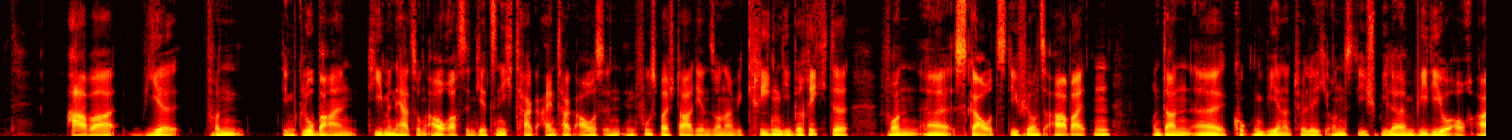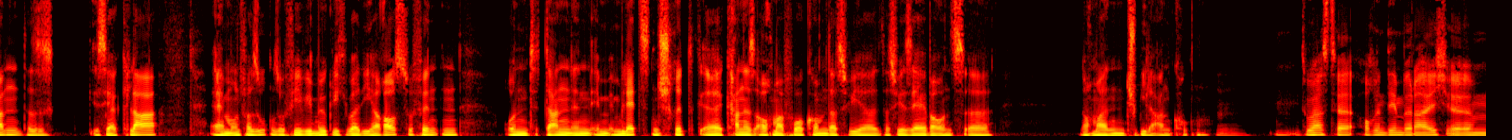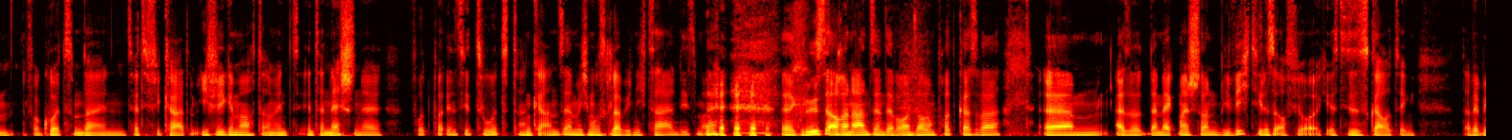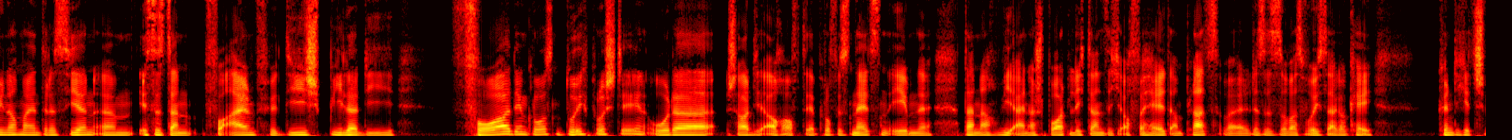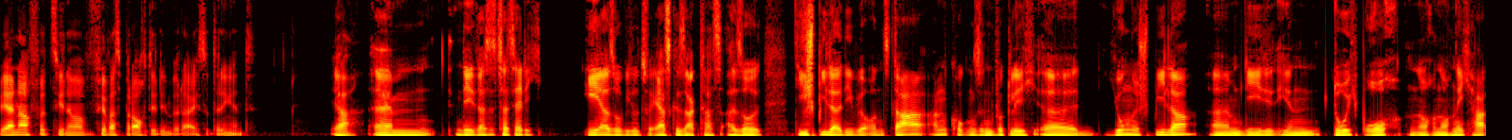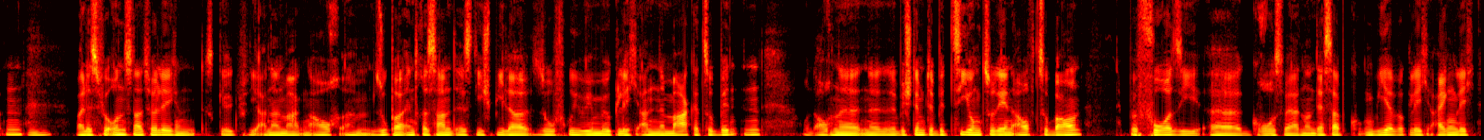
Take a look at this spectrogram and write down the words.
aber wir von dem globalen Team in Herzogenaurach sind jetzt nicht Tag ein, Tag aus in, in Fußballstadien, sondern wir kriegen die Berichte von äh, Scouts, die für uns arbeiten. Und dann äh, gucken wir natürlich uns die Spieler im Video auch an, das ist, ist ja klar, ähm, und versuchen so viel wie möglich über die herauszufinden. Und dann in, im, im letzten Schritt äh, kann es auch mal vorkommen, dass wir, dass wir selber uns äh, nochmal einen Spieler angucken. Mhm. Du hast ja auch in dem Bereich ähm, vor kurzem dein Zertifikat am IFI gemacht, am International Football Institute. Danke Anselm, ich muss glaube ich nicht zahlen diesmal. äh, Grüße auch an Anselm, der bei uns auch im Podcast war. Ähm, also da merkt man schon, wie wichtig das auch für euch ist, dieses Scouting. Da würde mich nochmal interessieren, ähm, ist es dann vor allem für die Spieler, die vor dem großen Durchbruch stehen oder schaut ihr auch auf der professionellsten Ebene danach, wie einer sportlich dann sich auch verhält am Platz? Weil das ist sowas, wo ich sage, okay, könnte ich jetzt schwer nachvollziehen, aber für was braucht ihr den Bereich so dringend? Ja, ähm, nee, das ist tatsächlich eher so, wie du zuerst gesagt hast. Also die Spieler, die wir uns da angucken, sind wirklich äh, junge Spieler, ähm, die ihren Durchbruch noch, noch nicht hatten. Mhm weil es für uns natürlich, und das gilt für die anderen Marken auch, ähm, super interessant ist, die Spieler so früh wie möglich an eine Marke zu binden und auch eine, eine, eine bestimmte Beziehung zu denen aufzubauen, bevor sie äh, groß werden. Und deshalb gucken wir wirklich eigentlich,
